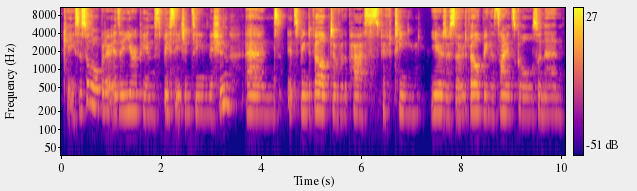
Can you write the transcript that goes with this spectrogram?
Okay, so Solar Orbiter is a European Space Agency mission and it's been developed over the past 15 years or so, developing the science goals and then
